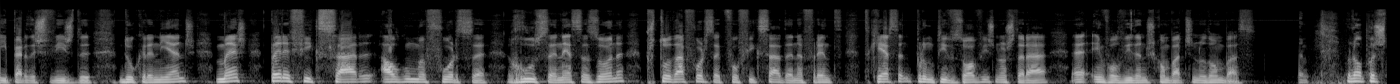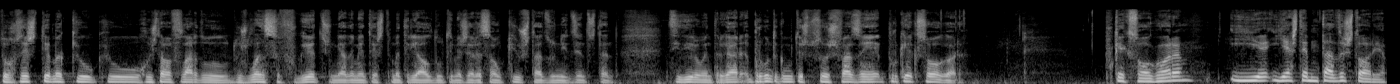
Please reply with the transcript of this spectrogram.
e perdas civis de, de ucranianos, mas para fixar alguma força russa nessa zona, por toda a força que for fixada na frente de Kherson, por motivos óbvios, não estará envolvida nos combates no Donbass. Manuel Peixes Torres, este tema que o, que o Rui estava a falar do, dos lança-foguetes, nomeadamente este material de última geração que os Estados Unidos, entretanto, decidiram entregar, a pergunta que muitas pessoas fazem é porquê é que só agora? porque é que só agora? E, e, esta é metade da história.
